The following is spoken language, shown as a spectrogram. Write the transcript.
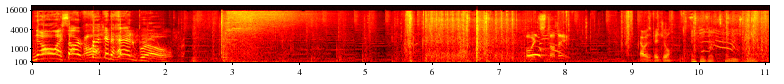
no, I saw her freaking head, bro. Oh, it's stunning. That was Vigil. If we got 10 HP.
